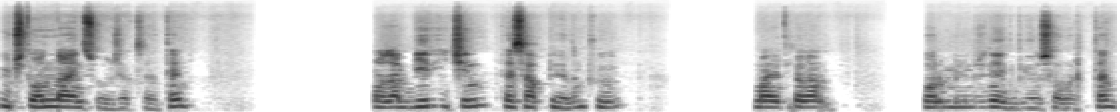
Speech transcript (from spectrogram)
3 de onun aynısı olacak zaten. O zaman 1 için hesaplayalım. Şu manyetik alan formülümüz neydi Biosavart'tan?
